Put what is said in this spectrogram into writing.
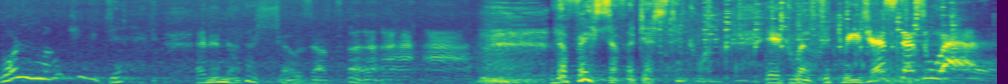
One monkey dead, and another shows up. the face of the destined one. It will fit me just as well.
